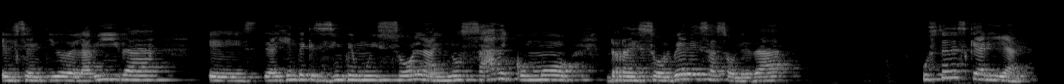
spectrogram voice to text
el sentido de la vida, este, hay gente que se siente muy sola y no sabe cómo resolver esa soledad. ¿Ustedes qué harían?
